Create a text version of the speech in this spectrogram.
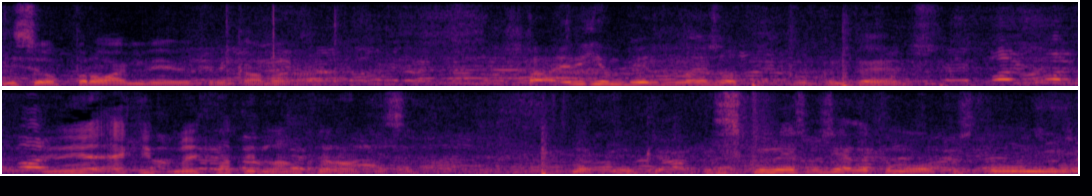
hierso prime view vir die kamera. Ja, hierdie een been vir my is al fucking pers. Nee, ek het my gat het lank geraak hier. Maar ek- die skoene is mos nie eintlik gemaak vir staan nie.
